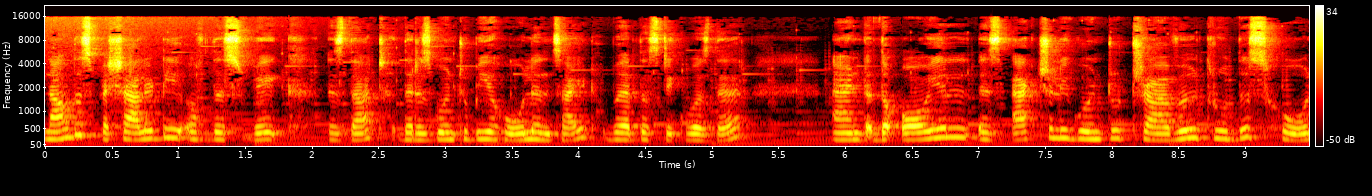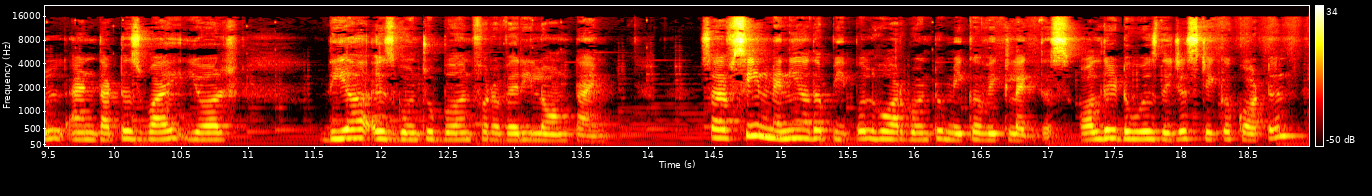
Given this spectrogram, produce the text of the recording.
Now the speciality of this wick is that there is going to be a hole inside where the stick was there and the oil is actually going to travel through this hole and that is why your diya is going to burn for a very long time. So I've seen many other people who are going to make a wick like this. All they do is they just take a cotton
